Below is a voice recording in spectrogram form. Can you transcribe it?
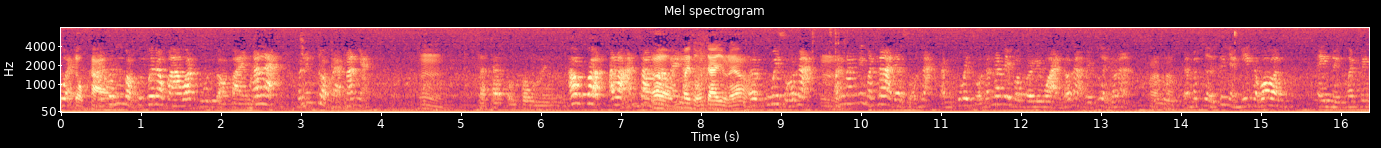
ด้วยจบข่าวแล้วก็ถึงบอกคุณไม่ต้องมาวัดคุณต่อไปนั่นแหละมันถึงจบแบบนั้นไงอืมชัดๆตรงๆเลยเอาก็อรหันต์ตาม เออมาไม่สนใจอยู่แล้วเออกูไม่สนอะอืมทั้งนั้นที่มันน่าจะสนอะกันกูไม่สนทั้งนั้นไม่เป็นบริวารเขาน่ะเป็นเพื่อนเขาน่ะอ่าฮะแต่มันเกิดขึ้นอย่างนี้ก็เพราะว่าไไอ้หนึ่งมันเป็น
